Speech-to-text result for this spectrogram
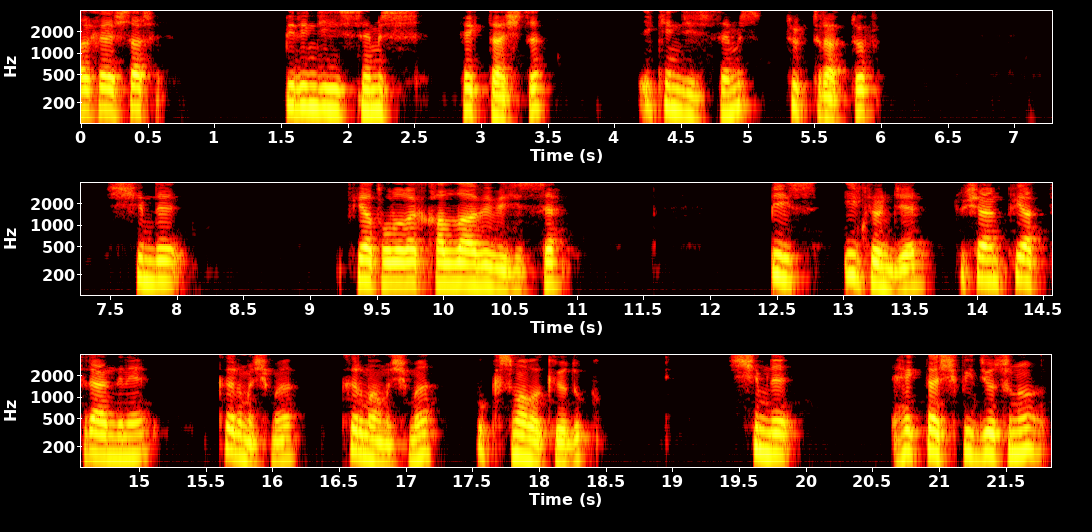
Arkadaşlar birinci hissemiz Hektaş'tı. İkinci hissemiz Türk Traktör. Şimdi fiyat olarak kallavi bir hisse. Biz ilk önce düşen fiyat trendini kırmış mı, kırmamış mı bu kısma bakıyorduk. Şimdi Hektaş videosunu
